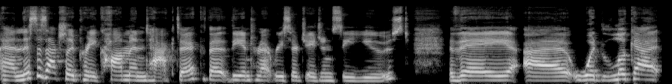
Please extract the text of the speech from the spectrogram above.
And this is actually a pretty common tactic that the Internet Research Agency used. They uh, would look at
